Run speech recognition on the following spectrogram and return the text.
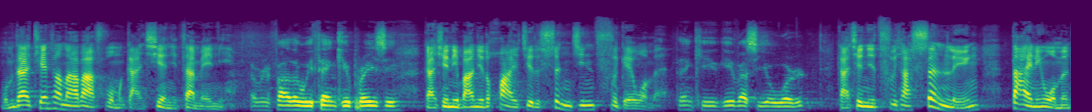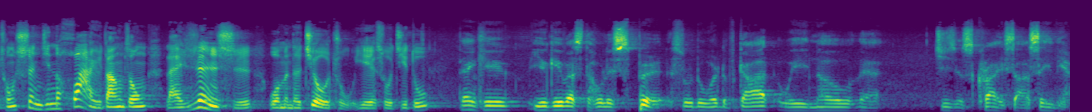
我们在天上的阿爸父，我们感谢你，赞美你。Heavenly Father, we thank you, praise you. 感谢你把你的话语借着圣经赐给我们，Thank you, give us your word. 感谢你赐下圣灵，带领我们从圣经的话语当中来认识我们的救主耶稣基督。Thank you, you give us the Holy Spirit. Through the word of God, we know that Jesus Christ, our Savior.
